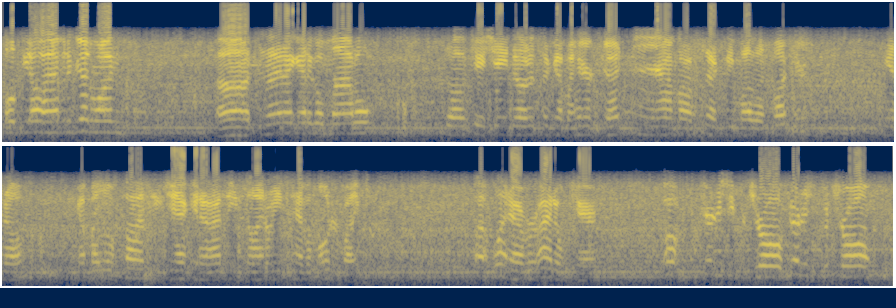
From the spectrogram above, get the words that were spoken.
Hope y'all having a good one. Uh, tonight I gotta go model. So in case you ain't noticed, I got my hair cut. I'm a sexy motherfucker. You know, got my little Fonzie jacket on, even though I don't even have a motorbike. But whatever, I don't care. Oh, courtesy patrol, courtesy patrol.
